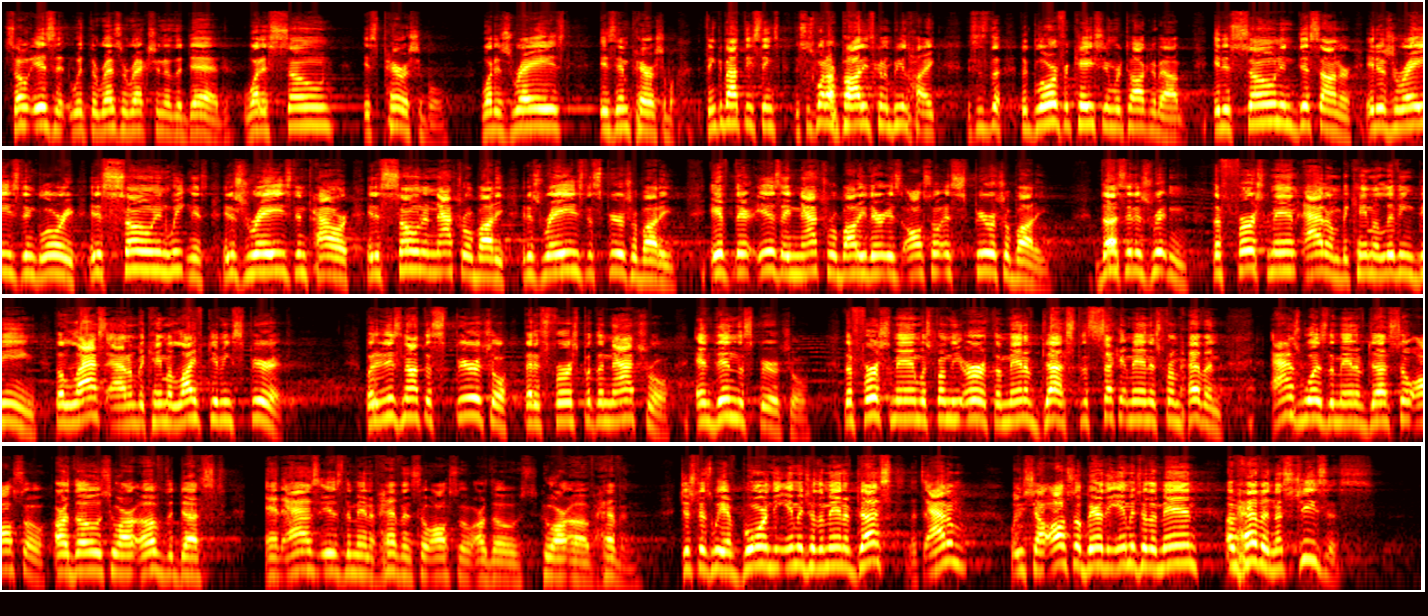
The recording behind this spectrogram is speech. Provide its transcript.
So is it with the resurrection of the dead. What is sown is perishable, what is raised is imperishable. Think about these things. This is what our body's going to be like. This is the, the glorification we're talking about. It is sown in dishonor. It is raised in glory. It is sown in weakness. It is raised in power. It is sown a natural body. It is raised a spiritual body. If there is a natural body, there is also a spiritual body. Thus it is written, the first man, Adam, became a living being. The last Adam became a life giving spirit. But it is not the spiritual that is first, but the natural, and then the spiritual. The first man was from the earth, a man of dust. The second man is from heaven. As was the man of dust, so also are those who are of the dust. And as is the man of heaven, so also are those who are of heaven. Just as we have borne the image of the man of dust, that's Adam, we shall also bear the image of the man of heaven, that's Jesus.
